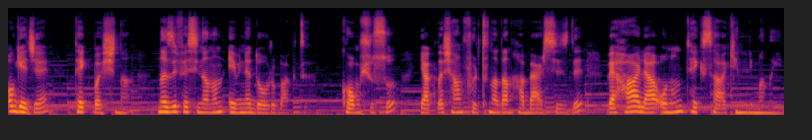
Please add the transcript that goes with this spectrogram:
O gece tek başına Nazife Sinan'ın evine doğru baktı. Komşusu yaklaşan fırtınadan habersizdi ve hala onun tek sakin limanıydı.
